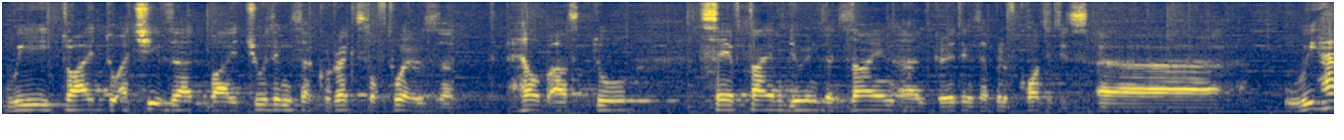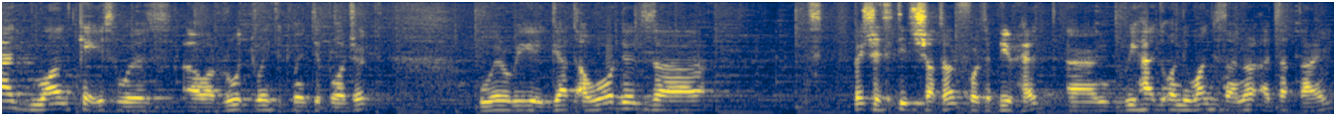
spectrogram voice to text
we try to achieve that by choosing the correct softwares that help us to save time during the design and creating the bill of quantities. Uh, we had one case with our Route 2020 project where we got awarded the special steel shutter for the pier head, and we had only one designer at that time.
